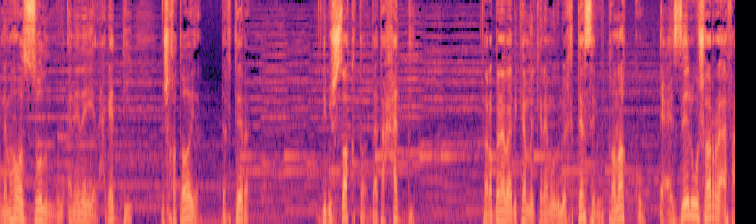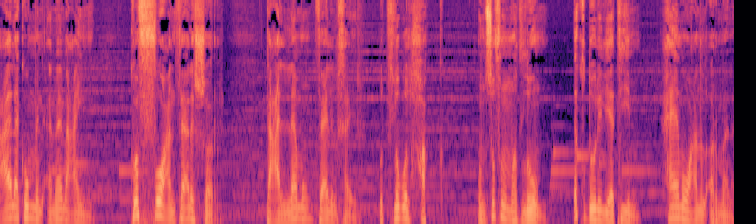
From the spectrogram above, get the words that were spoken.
إنما هو الظلم والأنانية الحاجات دي مش خطايا ده افتراء دي مش سقطة ده تحدي. فربنا بقى بيكمل كلامه ويقول اغتسلوا تنقوا اعزلوا شر أفعالكم من أمام عيني. كفوا عن فعل الشر تعلموا فعل الخير اطلبوا الحق انصفوا المظلوم اقضوا لليتيم حاموا عن الأرملة.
